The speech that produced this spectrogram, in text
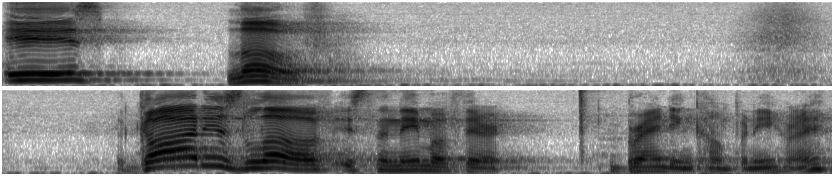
is love. God is love is the name of their branding company, right?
